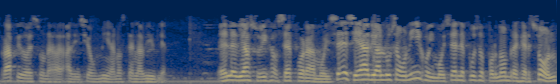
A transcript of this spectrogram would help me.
Rápido es una adición mía, no está en la Biblia. Él le dio a su hija Séfora a Moisés y ella dio a luz a un hijo y Moisés le puso por nombre Gersón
